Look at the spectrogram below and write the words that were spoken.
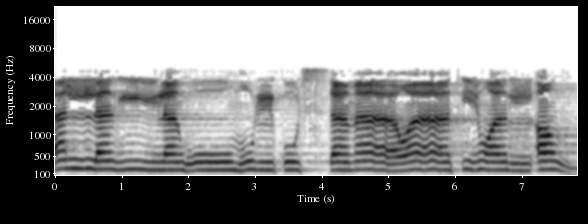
الذي له ملك السماوات والأرض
